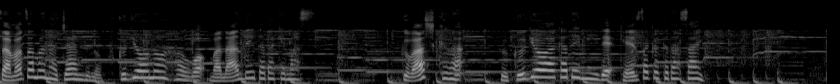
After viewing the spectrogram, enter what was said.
さまざまなジャンルの副業ノウハウを学んでいただけます詳しくは副業アカデミーで検索ください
